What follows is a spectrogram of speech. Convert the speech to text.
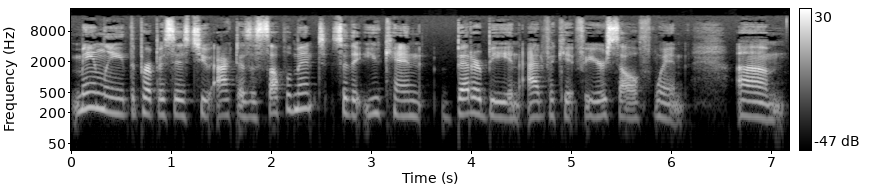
mainly the purpose is to act as a supplement so that you can better be an advocate for yourself when um,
